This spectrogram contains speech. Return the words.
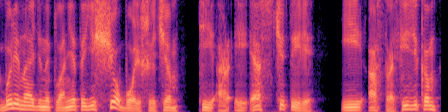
были найдены планеты еще большие, чем TRES-4, и астрофизикам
